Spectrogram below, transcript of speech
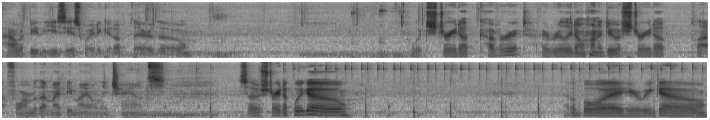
How would be the easiest way to get up there, though? Would straight up cover it? I really don't want to do a straight up platform, but that might be my only chance. So straight up we go. Oh boy, here we go.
